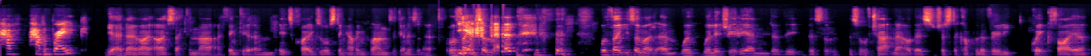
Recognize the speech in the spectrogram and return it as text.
have have a break yeah, no, I, I second that. I think it, um, it's quite exhausting having plans again, isn't it? Well, thank yeah. you so much. well, thank you so much. Um, we're, we're literally at the end of the, the, sort of, the sort of chat now. There's just a couple of really quick fire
